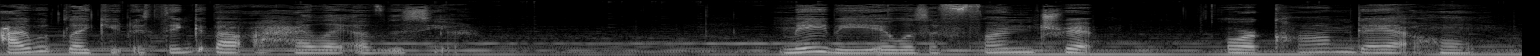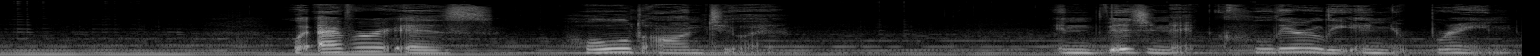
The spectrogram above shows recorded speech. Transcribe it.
I would like you to think about a highlight of this year. Maybe it was a fun trip or a calm day at home. Whatever it is, hold on to it. Envision it clearly in your brain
